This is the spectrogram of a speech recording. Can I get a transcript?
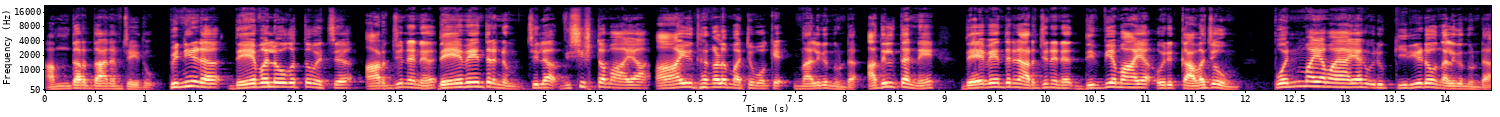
അന്തർദാനം ചെയ്തു. പിന്നീട് ദേവലോകത്ത് വെച്ച് അർജുനന് ദേവേന്ദ്രനും ചില വിശിഷ്ടമായ ആയുധങ്ങളും മറ്റുമൊക്കെ നൽകുന്നുണ്ട്. അതിൽ തന്നെ ദേവേന്ദ്രൻ അർജുനന് ദിവ്യമായ ഒരു കവചവും പൊന്മയമായ ഒരു കിരീടവും നൽകുന്നുണ്ട്.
